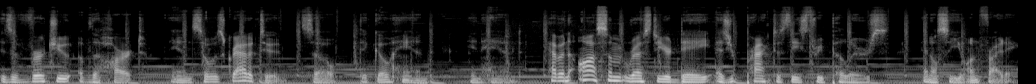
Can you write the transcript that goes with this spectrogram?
is a virtue of the heart, and so is gratitude. So they go hand in hand. Have an awesome rest of your day as you practice these three pillars, and I'll see you on Friday.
